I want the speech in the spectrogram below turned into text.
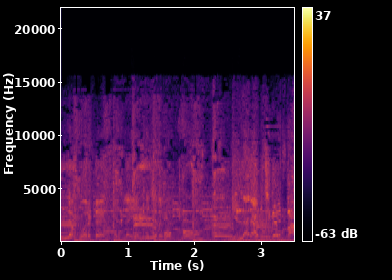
എല്ലാം പോരട്ടെ. എല്ലാം എന്റെ ചെലവ്. എല്ലാരും അടിച്ചു കയറി വാ.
